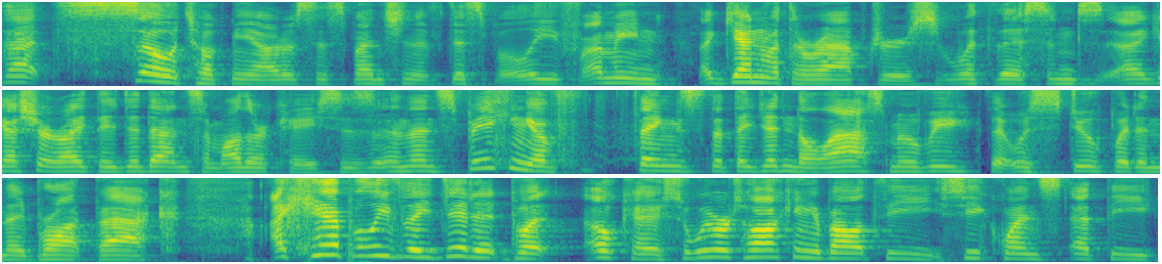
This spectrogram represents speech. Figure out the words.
that so took me out of suspension of disbelief. I mean, again with the Raptors with this, and I guess you're right, they did that in some other cases. And then speaking of things that they did in the last movie that was stupid and they brought back, I can't believe they did it, but okay, so we were talking about the sequence at the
